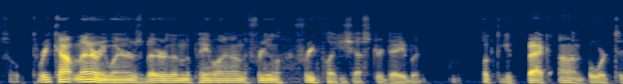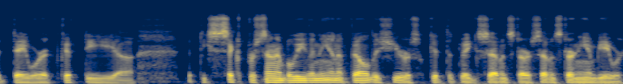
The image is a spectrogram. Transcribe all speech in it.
so three complimentary winners, better than the pay line on the free free plays yesterday. But look to get back on board today. We're at 50... Uh, 56%, I believe, in the NFL this year. So get the big seven star, seven star in the NBA. We're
